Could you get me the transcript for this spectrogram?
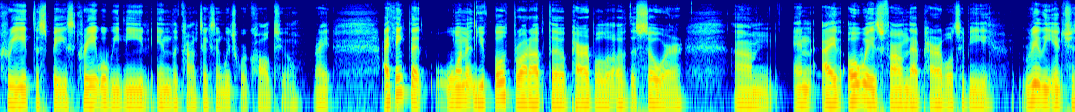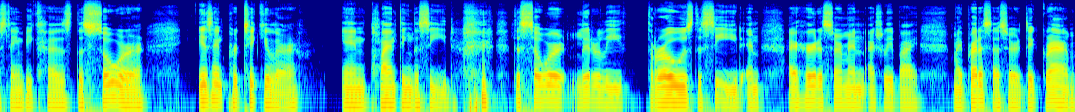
create the space, create what we need in the context in which we're called to, right? I think that one you've both brought up the parable of the sower, um, and I've always found that parable to be really interesting because the sower isn't particular in planting the seed. the sower literally throws the seed, and I heard a sermon actually by my predecessor, Dick Graham,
